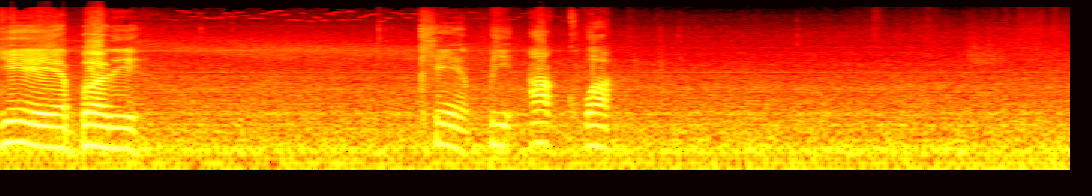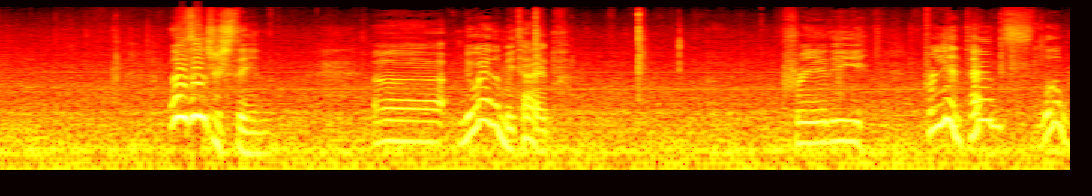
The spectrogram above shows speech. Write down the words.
Yeah, buddy. Can't be aqua. Was interesting. Uh, new enemy type. Pretty, pretty intense. A little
